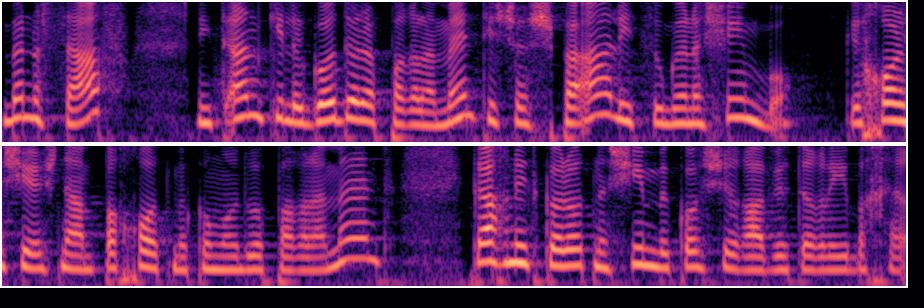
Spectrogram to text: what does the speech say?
בנוסף, נטען כי לגודל הפרלמנט יש השפעה על ייצוג הנשים בו. ככל שישנם פחות מקומות בפרלמנט, כך נתקלות נשים בקושי רב יותר להיבחר.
